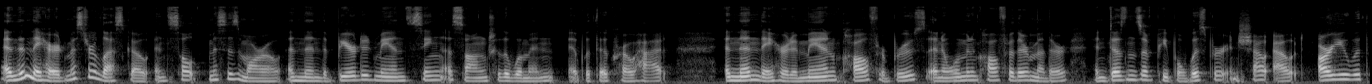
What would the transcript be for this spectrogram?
and then they heard Mr. Lesko insult Mrs. Morrow, and then the bearded man sing a song to the woman with the crow hat, and then they heard a man call for Bruce and a woman call for their mother, and dozens of people whisper and shout out, Are you with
